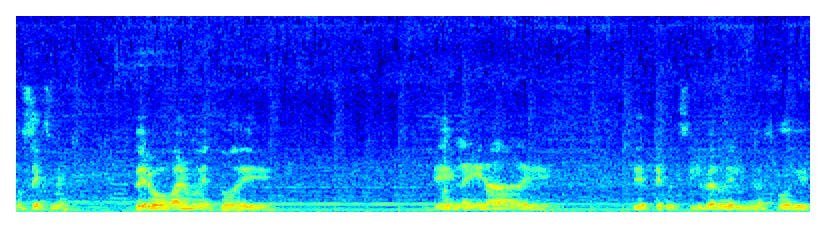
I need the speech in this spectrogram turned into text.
los X-Men, pero al momento de, de la llegada de, de este Quicksilver del universo de,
